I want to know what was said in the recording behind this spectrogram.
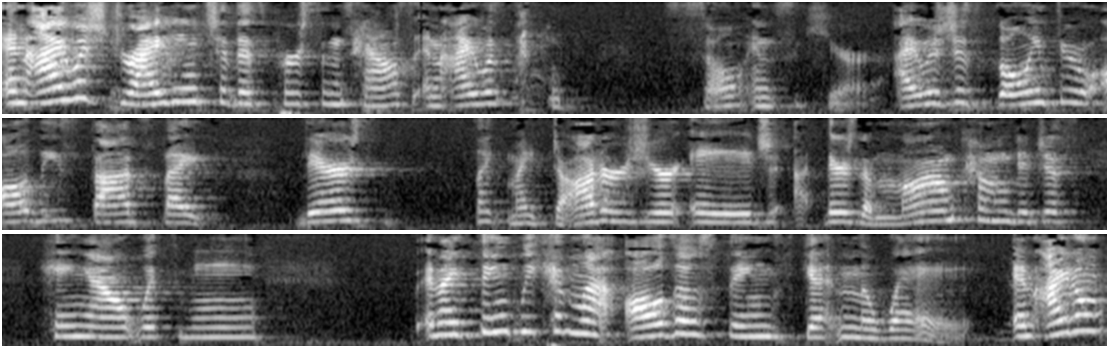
And I was driving to this person's house and I was like so insecure. I was just going through all these thoughts like there's like my daughter's your age. There's a mom coming to just hang out with me. And I think we can let all those things get in the way. And I don't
